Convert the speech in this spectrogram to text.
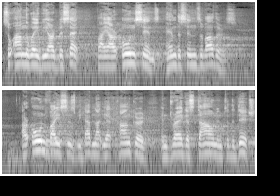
So on the way, we are beset by our own sins and the sins of others. Our own vices we have not yet conquered and drag us down into the ditch,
